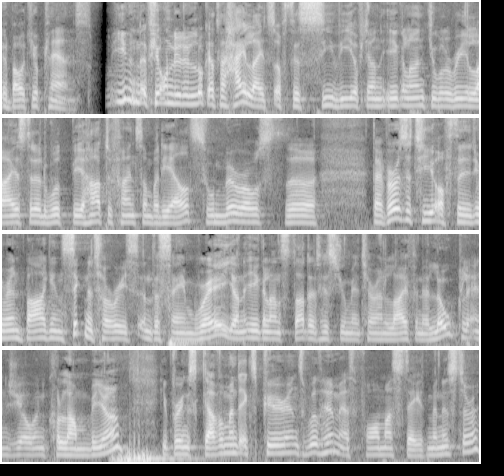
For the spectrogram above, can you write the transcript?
about your plans. Even if you only look at the highlights of this CV of Jan Egeland, you will realize that it would be hard to find somebody else who mirrors the diversity of the Grand Bargain signatories in the same way. Jan Egeland started his humanitarian life in a local NGO in Colombia. He brings government experience with him as former state minister.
